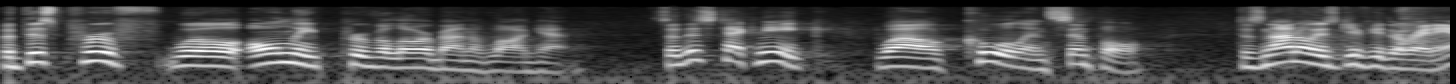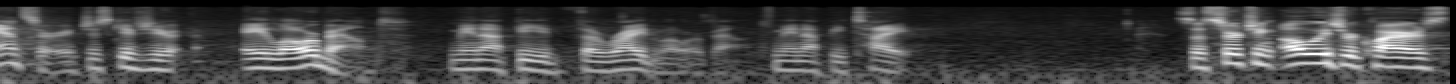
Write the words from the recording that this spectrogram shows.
But this proof will only prove a lower bound of log n. So this technique, while cool and simple, does not always give you the right answer. It just gives you a lower bound. It may not be the right lower bound. It may not be tight. So searching always requires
